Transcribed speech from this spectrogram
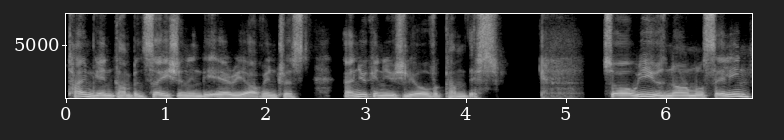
time gain compensation in the area of interest and you can usually overcome this. So we use normal saline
